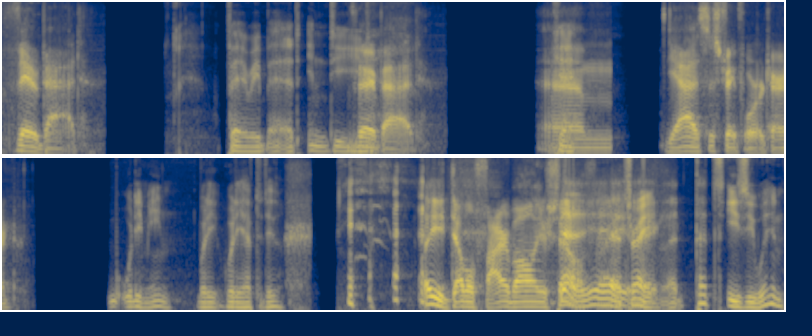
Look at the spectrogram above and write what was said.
very bad. Very bad indeed. Very bad. Okay. Um, yeah, it's a straightforward turn. What do you mean? What do you What do you have to do? Oh, you double fireball yourself. yeah, yeah, that's right. That, that's easy win.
